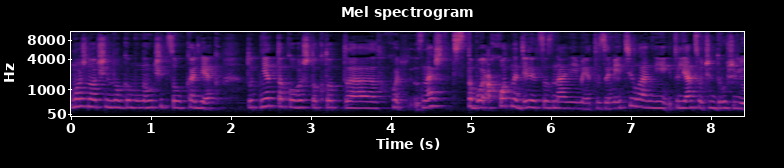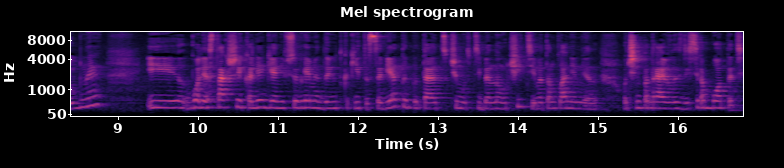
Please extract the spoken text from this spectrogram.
можно очень многому научиться у коллег. Тут нет такого, что кто-то, знаешь, с тобой охотно делится знаниями. Это заметила. Они, итальянцы, очень дружелюбные. И более старшие коллеги, они все время дают какие-то советы, пытаются чему-то тебя научить. И в этом плане мне очень понравилось здесь работать.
